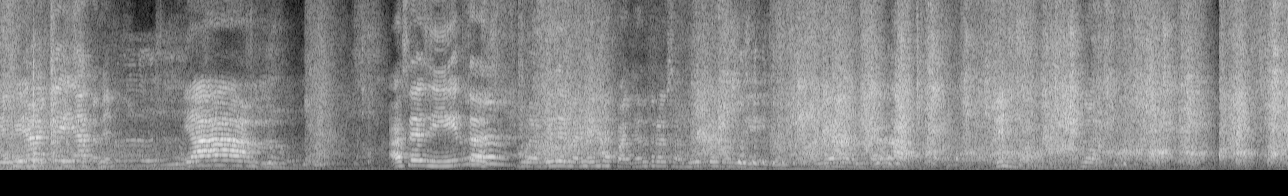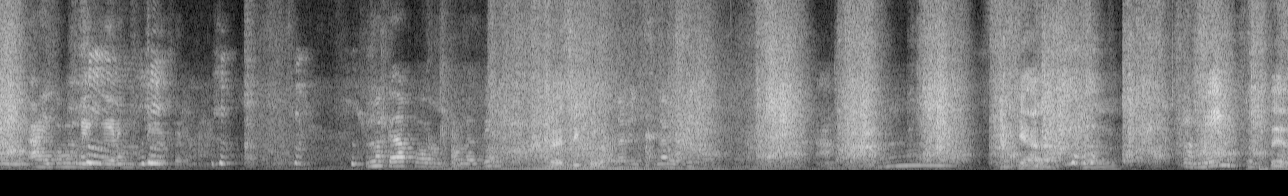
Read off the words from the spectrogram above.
Que viera que ya, ya mm, hace días me fui de emergencia para el centro de salud, donde quería reventar la... No. El- ay, cómo me quieren. Uno queda por, por las vías. Vesícula. La vez- La vesícula. ¿A quién? A la, A mí. a usted.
